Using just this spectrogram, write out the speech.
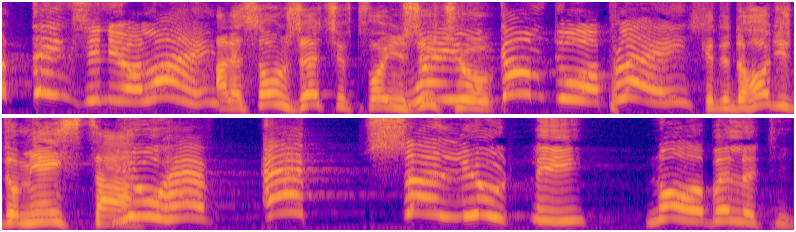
are things in your life ale są rzeczy w Twoim where you życiu, come to a place, kiedy dochodzisz do miejsca, you have absolutely no ability.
